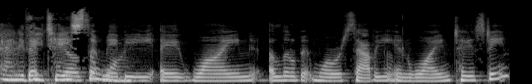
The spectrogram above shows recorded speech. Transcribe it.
And if that he tastes the that maybe a wine a little bit more savvy in wine tasting,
